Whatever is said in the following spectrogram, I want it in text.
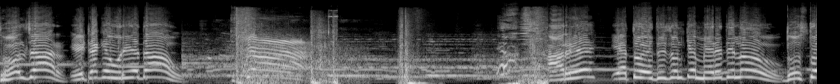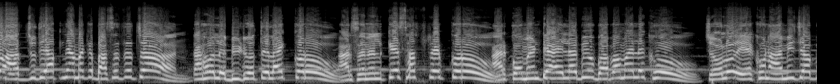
সোলজার এটাকে উড়িয়ে দাও। আরে এত এই দুইজনকে মেরে দিল। দোস্ত, আজ যদি আপনি আমাকে বাঁচাতে চান, তাহলে ভিডিওতে লাইক করো, আর চ্যানেলকে সাবস্ক্রাইব করো, আর কমেন্টে আই লাভ ইউ বাবা মা লেখো। চলো, এখন আমি যাব।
